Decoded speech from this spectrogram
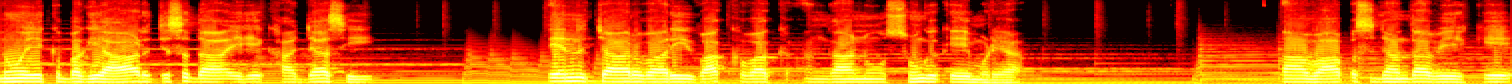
ਨੂੰ ਇੱਕ ਬਗਿਆੜ ਜਿਸ ਦਾ ਇਹ ਖਾਜਾ ਸੀ, ਤਿੰਨ ਚਾਰ ਵਾਰੀ ਵੱਖ-ਵੱਖ ਅੰਗਾਂ ਨੂੰ ਸੁੰਘ ਕੇ ਮੁੜਿਆ। ਤਾਂ ਵਾਪਸ ਜਾਂਦਾ ਵੇਖ ਕੇ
